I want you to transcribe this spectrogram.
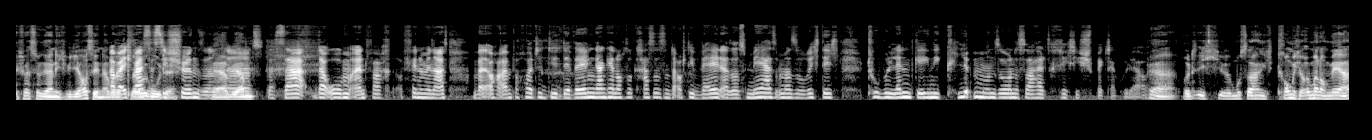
Ich weiß noch gar nicht, wie die aussehen. Aber, Aber ich, ich, glaube weiß, dass gut. die ey. schön sind. Ja, Ja, wir haben's- das sah da oben einfach phänomenal aus. Und weil auch einfach heute die, der Wellengang ja noch so krass ist und auch die Wellen, also das Meer ist immer so richtig turbulent gegen die Klippen und so. Und das war halt richtig spektakulär auch. Ja, und ich äh, muss sagen, ich traue mich auch immer noch mehr.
